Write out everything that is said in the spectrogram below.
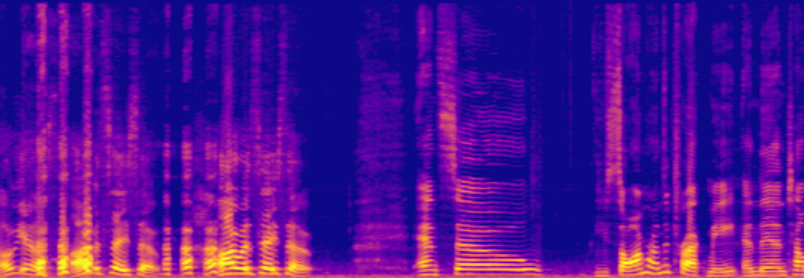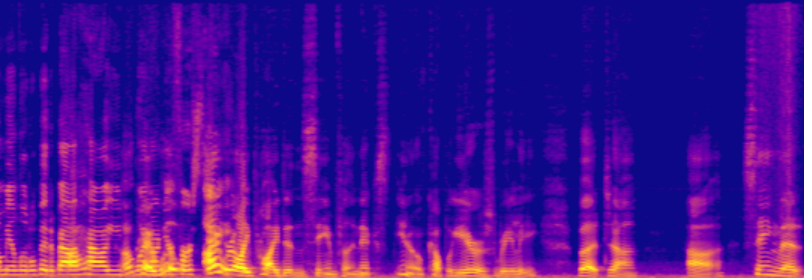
Oh yes, I would say so. I would say so. And so you saw him run the track meet, and then tell me a little bit about Oh, how you okay, went on your first date. I really probably didn't see him for the next, you know, couple years, really. But uh, uh, seeing that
